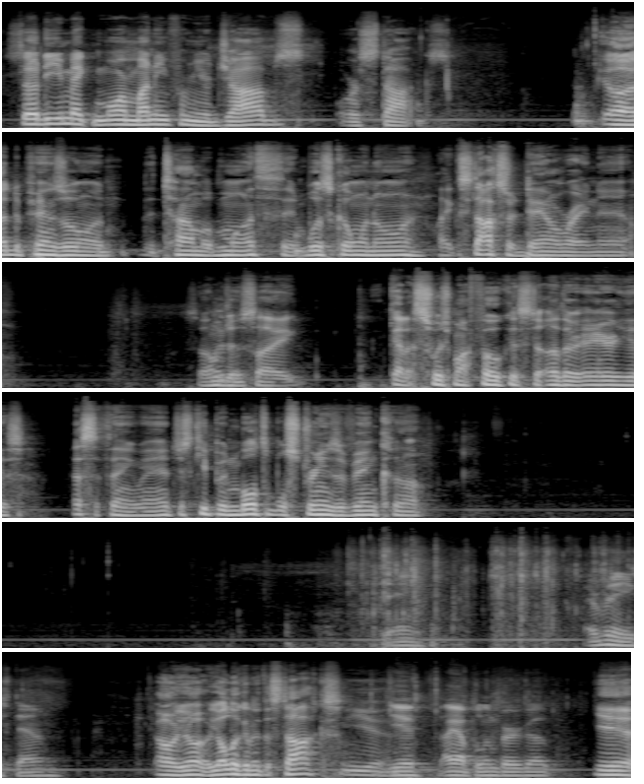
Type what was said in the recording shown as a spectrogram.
So, do you make more money from your jobs or stocks? Uh, it depends on the time of month and what's going on. Like stocks are down right now, so I'm just like, gotta switch my focus to other areas. That's the thing, man. Just keeping multiple streams of income. Dang. Everything's down. Oh, y'all, y'all looking at the stocks? Yeah. Yeah, I got Bloomberg up. Yeah,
